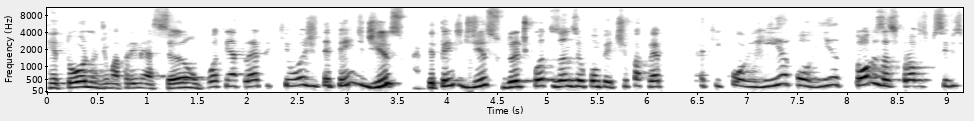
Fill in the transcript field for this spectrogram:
retorno de uma premiação. Pô, tem atleta que hoje depende disso, depende disso. Durante quantos anos eu competi com atleta que corria, corria todas as provas possíveis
